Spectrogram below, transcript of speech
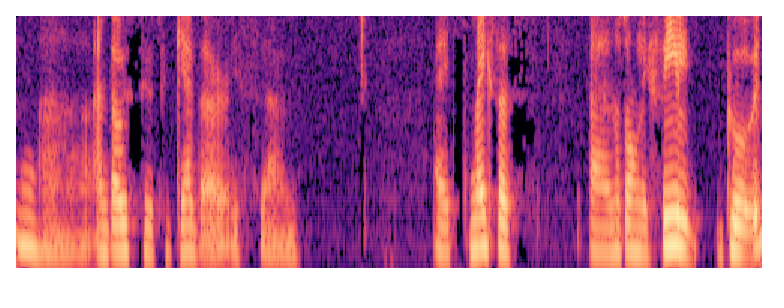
Mm. Uh, and those two together is um, it makes us uh, not only feel good.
